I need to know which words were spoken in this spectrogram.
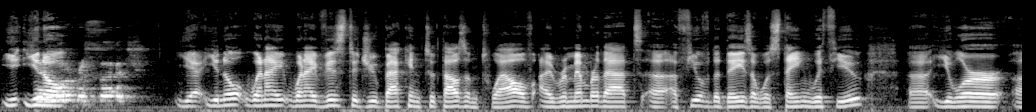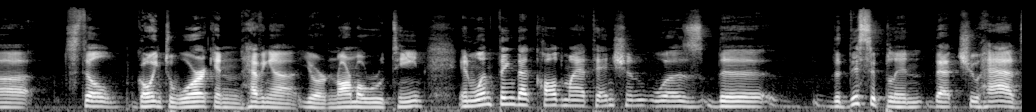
you, you know. research. Yeah, you know when I when I visited you back in 2012, I remember that uh, a few of the days I was staying with you, uh, you were uh, still going to work and having a your normal routine. And one thing that called my attention was the the discipline that you had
